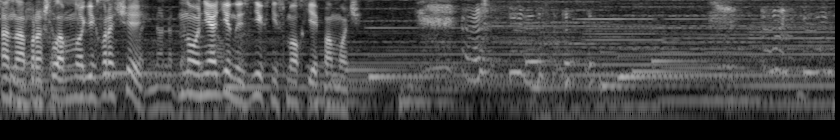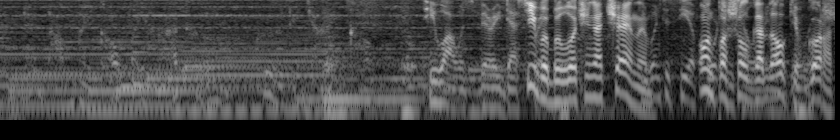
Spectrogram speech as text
Она прошла многих врачей, но ни один из них не смог ей помочь. Тива был очень отчаянным. Он пошел к гадалке в город.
